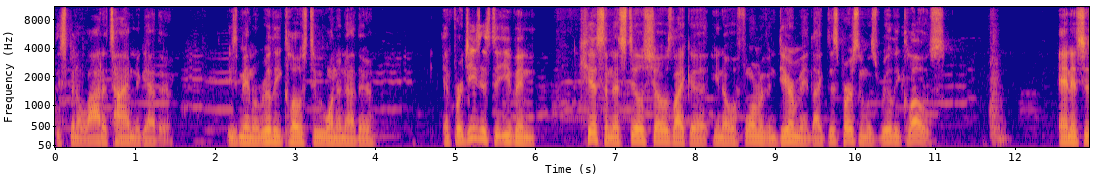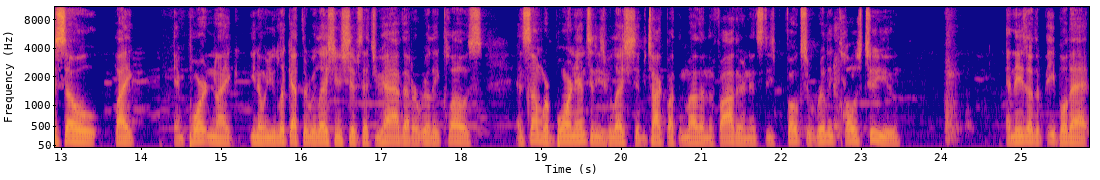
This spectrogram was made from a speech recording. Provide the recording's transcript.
They spent a lot of time together these men were really close to one another and for Jesus to even kiss him, that still shows like a you know a form of endearment. Like this person was really close, and it's just so like important. Like you know when you look at the relationships that you have that are really close, and some were born into these relationships. You talk about the mother and the father, and it's these folks are really close to you, and these are the people that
